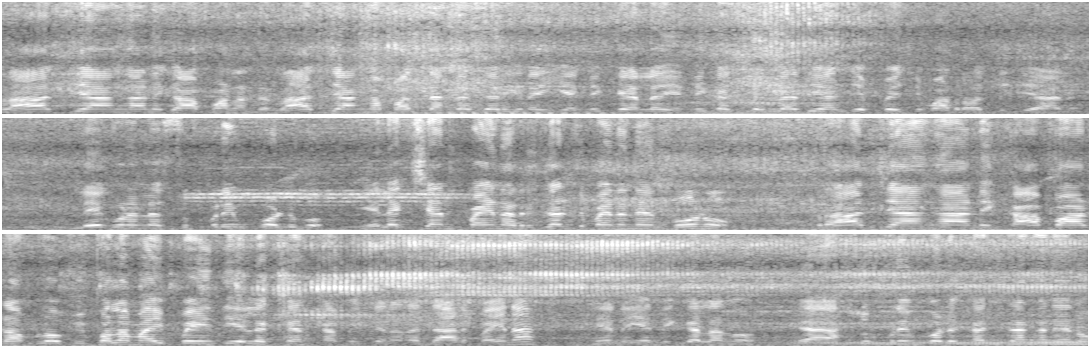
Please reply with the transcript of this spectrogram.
రాజ్యాంగాన్ని కాపాడాలంటే రాజ్యాంగబద్ధంగా జరిగిన ఎన్నికల ఎన్నికల్లో ఎన్నిక చెల్లది అని చెప్పేసి వాళ్ళు రద్దు చేయాలి. లేకుండా నేను సుప్రీంకోర్టుకు ఎలక్షన్ పైన రిజల్ట్ పైన నేను పోను. రాజ్యాంగాన్ని కాపాడంలో విఫలమైపోయింది ఎలక్షన్ కమిషన్ అనే దానిపైన నేను ఎన్నికలను సుప్రీంకోర్టు ఖచ్చితంగా నేను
